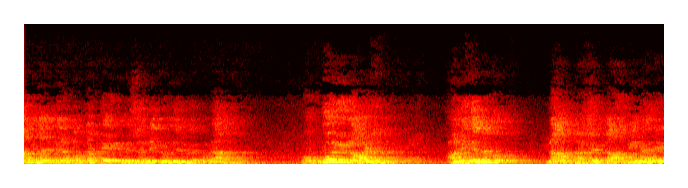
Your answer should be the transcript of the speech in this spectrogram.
ஆவினால் நிரப்பப்பட்டேன் என்று சொல்லிக் கொண்டிருக்க கூடாது. ஒவ்வொரு நாளும் அனுதினமும் நாம் பசு ஆவியினாலே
